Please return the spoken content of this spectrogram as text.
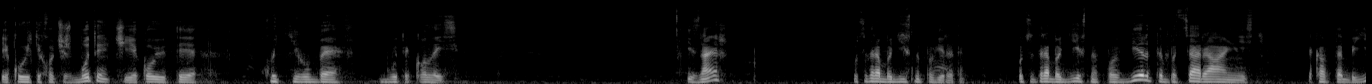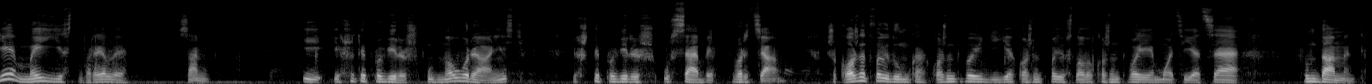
якою ти хочеш бути, чи якою ти хотів би бути колись. І знаєш, у це треба дійсно повірити. У це треба дійсно повірити, бо ця реальність, яка в тебе є, ми її створили самі. І якщо ти повіриш у нову реальність, якщо ти повіриш у себе, творця, що кожна твоя думка, кожна твоя дія, кожне твоє слово, кожна твоя емоція це фундамент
